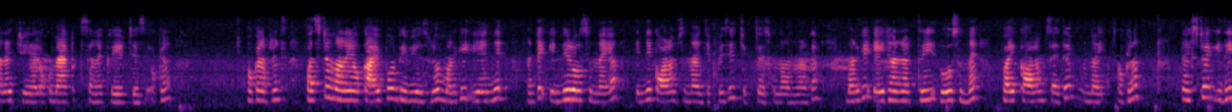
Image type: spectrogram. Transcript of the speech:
అనేది చేయాలి. ఒక మ్యాట్రిక్స్ అనేది క్రియేట్ చేసి ఓకేనా ఓకేనా ఫ్రెండ్స్ ఫస్ట్ మన యొక్క ఐఫోన్ రివ్యూస్లో మనకి ఏంది అంటే ఎన్ని రోస్ ఉన్నాయా ఎన్ని కాలమ్స్ ఉన్నాయని చెప్పేసి చెక్ చేసుకుందాం అనమాట మనకి ఎయిట్ హండ్రెడ్ త్రీ రోస్ ఉన్నాయి ఫైవ్ కాలమ్స్ అయితే ఉన్నాయి. ఓకేనా? నెక్స్ట్ ఇది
